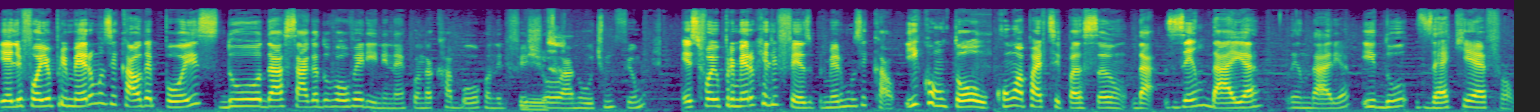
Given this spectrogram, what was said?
E ele foi o primeiro musical depois do da saga do Wolverine, né? Quando acabou, quando ele fechou Isso. lá no último filme. Esse foi o primeiro que ele fez, o primeiro musical. E contou com a participação da Zendaya, lendária, e do Zac Efron.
